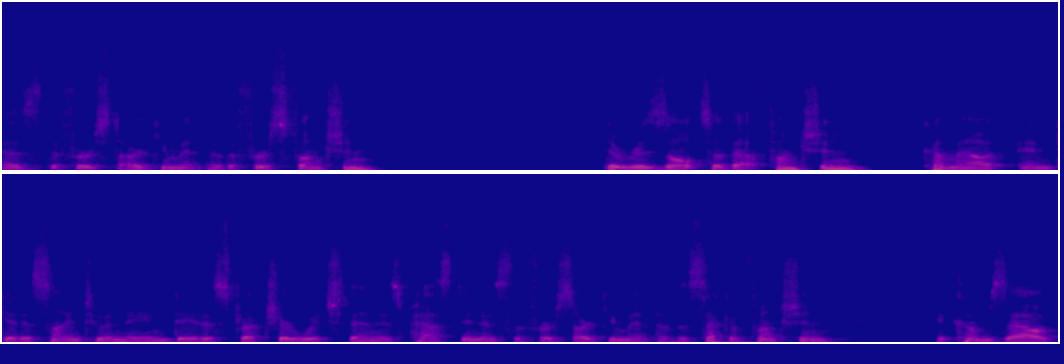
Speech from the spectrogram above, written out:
as the first argument of the first function the results of that function come out and get assigned to a named data structure, which then is passed in as the first argument of the second function. It comes out,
